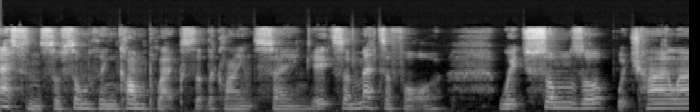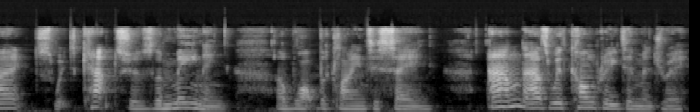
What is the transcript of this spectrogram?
essence of something complex that the client's saying. It's a metaphor which sums up, which highlights, which captures the meaning of what the client is saying. And as with concrete imagery,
